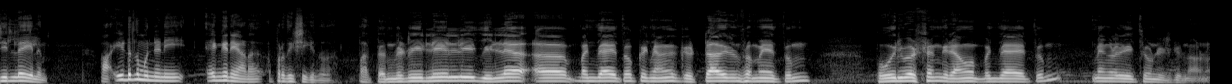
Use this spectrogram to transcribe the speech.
ജില്ലയിലും ഇടതുമുന്നണി എങ്ങനെയാണ് പ്രതീക്ഷിക്കുന്നത്? പത്തനംതിട്ട ജില്ലയിൽ ജില്ലാ പഞ്ചായത്തൊക്കെ ഞങ്ങൾക്ക് കിട്ടാതിരുന്ന സമയത്തും ഭൂരിപക്ഷം ഗ്രാമപഞ്ചായത്തും ഞങ്ങൾ ജയിച്ചുകൊണ്ടിരിക്കുന്നതാണ്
